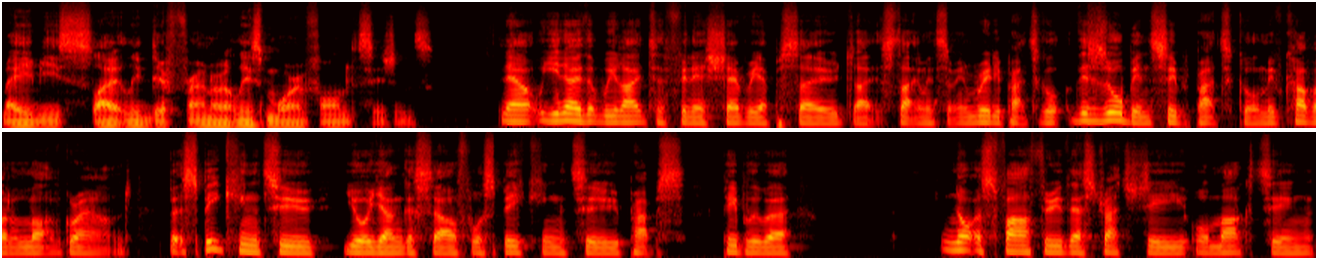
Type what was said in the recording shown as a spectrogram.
maybe slightly different or at least more informed decisions. Now, you know that we like to finish every episode like starting with something really practical. This has all been super practical and we've covered a lot of ground. But speaking to your younger self or speaking to perhaps people who are not as far through their strategy or marketing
